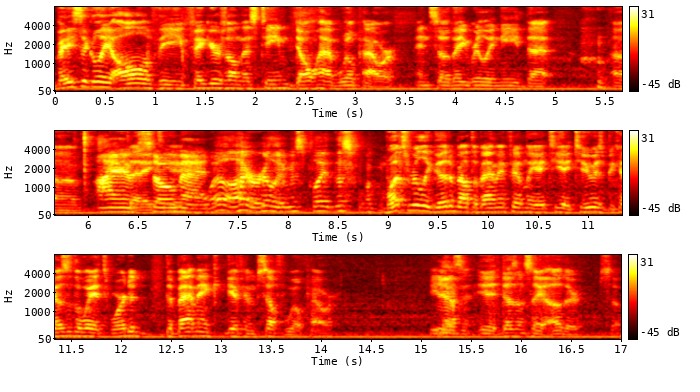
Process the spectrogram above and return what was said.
Basically all of the figures on this team don't have willpower, and so they really need that. Uh, I am that so ATA. mad. Well, I really misplayed this one. What's really good about the Batman Family ATA 2 is because of the way it's worded, the Batman can give himself willpower. He Yeah. doesn't. It doesn't say other. So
